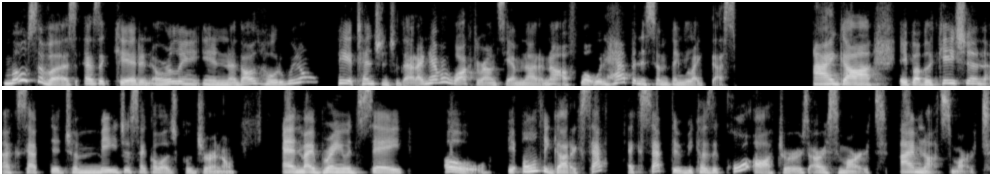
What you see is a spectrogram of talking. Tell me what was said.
most of us as a kid and early in adulthood, we don't pay attention to that. I never walked around saying I'm not enough. What would happen is something like this. I got a publication accepted to a major psychological journal, and my brain would say, Oh, it only got accept- accepted because the co authors are smart. I'm not smart.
